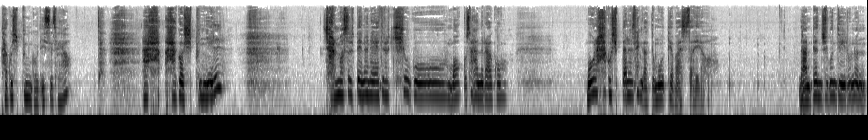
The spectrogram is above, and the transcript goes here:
가고 싶은 곳 있으세요? 아, 하고 싶은 일? 젊었을 때는 애들 키우고 먹고 사느라고 뭘 하고 싶다는 생각도 못 해봤어요. 남편 죽은 뒤로는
